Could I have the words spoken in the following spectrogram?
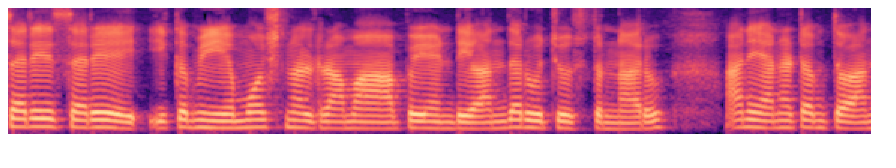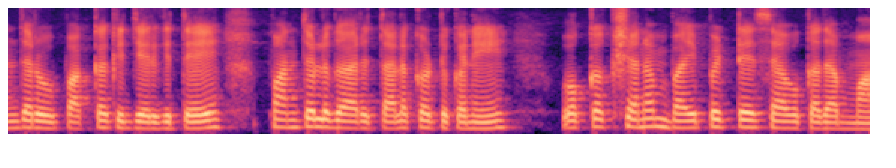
సరే సరే ఇక మీ ఎమోషనల్ డ్రామా ఆపేయండి అందరూ చూస్తున్నారు అని అనటంతో అందరూ పక్కకి జరిగితే పంతులు గారు తలకట్టుకొని ఒక్క క్షణం భయపెట్టేశావు కదమ్మా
